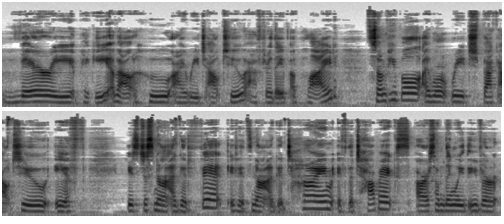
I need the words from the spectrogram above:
very picky about who I reach out to after they've applied. Some people I won't reach back out to if it's just not a good fit, if it's not a good time, if the topics are something we've either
